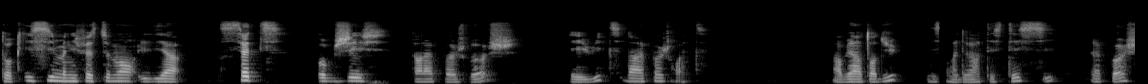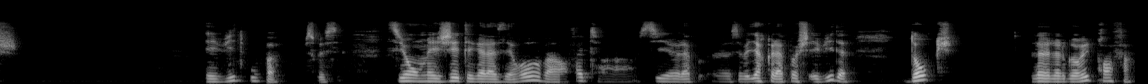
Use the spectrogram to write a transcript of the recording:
Donc ici manifestement il y a 7 objets dans la poche gauche et 8 dans la poche droite. Alors bien entendu, on va devoir tester si la poche est vide ou pas. Parce que si on met g est égal à 0, bah en fait, euh, si, euh, euh, ça veut dire que la poche est vide, donc l'algorithme prend fin.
